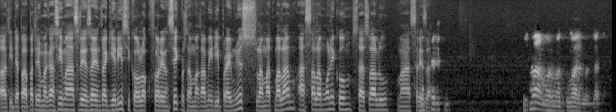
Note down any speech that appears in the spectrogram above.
Uh, tidak apa-apa, terima kasih Mas Reza Indragiri, psikolog forensik bersama kami di Prime News. Selamat malam, Assalamualaikum, sehat selalu Mas Reza. Assalamualaikum warahmatullahi wabarakatuh.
